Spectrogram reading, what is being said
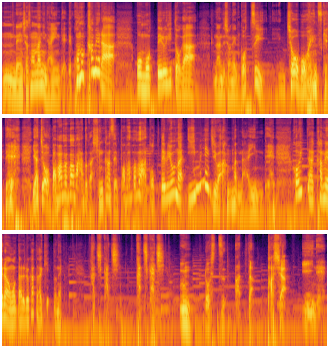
うん、連射そんなにないんで。で、このカメラを持ってる人が、なんでしょうね、ごっつい超望遠つけて、野鳥バババババとか新幹線ババババ撮ってるようなイメージはあんまないんで、こういったカメラを持たれる方はきっとね、カチカチ、カチカチ、うん、露出あった、パシャ、いいね。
